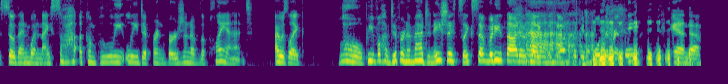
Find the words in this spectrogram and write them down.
so then when i saw a completely different version of the plant i was like whoa people have different imaginations. Like somebody thought of like, like a whole different thing. And um,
